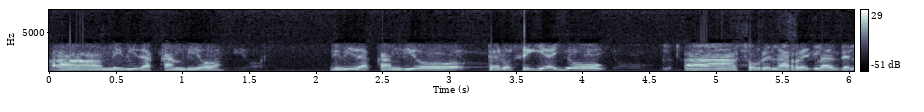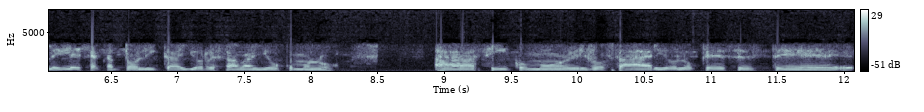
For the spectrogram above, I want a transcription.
ah, mi vida cambió mi vida cambió, pero seguía yo ah, sobre las reglas de la Iglesia Católica, yo rezaba yo como lo así como el rosario, lo que es este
